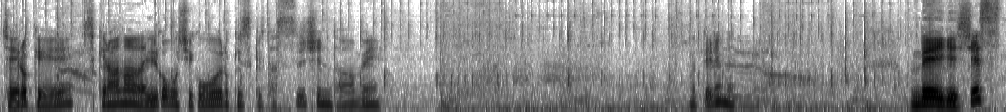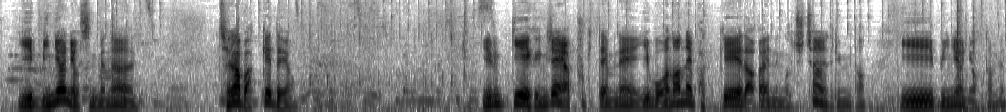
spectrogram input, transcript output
자 이렇게 스킬 하나하나 읽어보시고 이렇게 스킬 다 쓰신 다음에 때리면 됩니다. 근데 이게 CS 이 미니언이 없으면은 제가 맞게 돼요. 이게 굉장히 아프기 때문에 이 원안에 밖에 나가 있는 걸 추천을 드립니다. 이 미니언이 없다면.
